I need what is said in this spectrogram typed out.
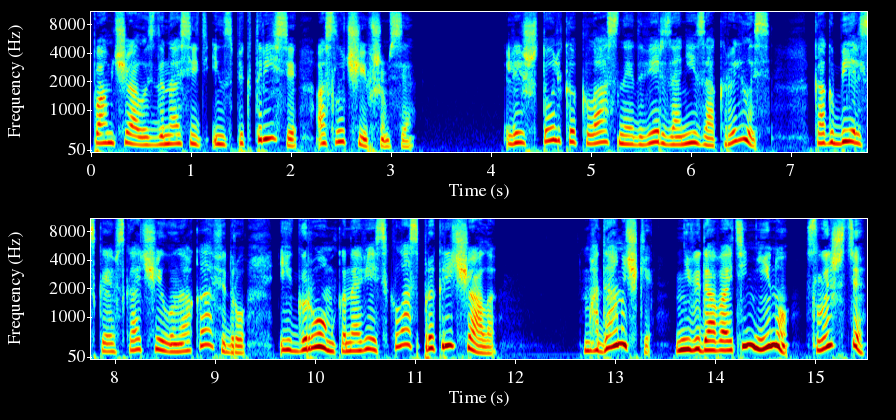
помчалась доносить инспектрисе о случившемся. Лишь только классная дверь за ней закрылась, как Бельская вскочила на кафедру и громко на весь класс прокричала. «Мадамочки, не выдавайте Нину, слышите?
